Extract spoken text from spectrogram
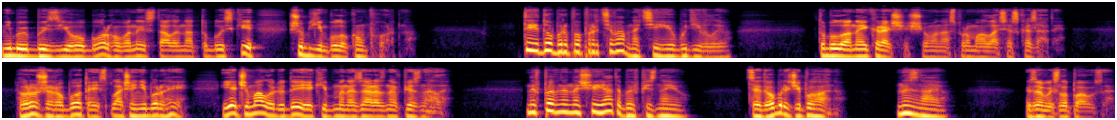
ніби без його боргу вони стали надто близькі, щоб їм було комфортно. Ти добре попрацював над цією будівлею. То було найкраще, що вона спромоглася сказати. Хороша робота і сплачені борги. Є чимало людей, які б мене зараз не впізнали. Не впевнена, що я тебе впізнаю. Це добре чи погано? Не знаю. Зависла пауза.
